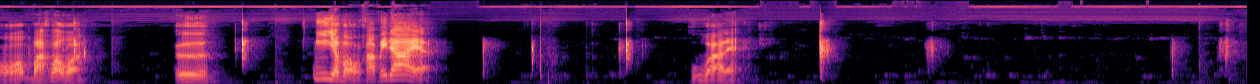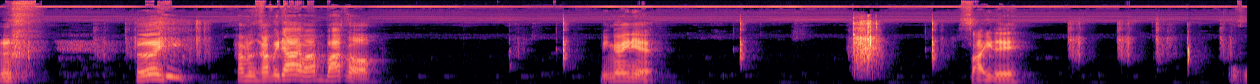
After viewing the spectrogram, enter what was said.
อ๋อ บั๊กเปล่าวะ เออ นี่อย่าบอกครับไม่ได้อะ กูว่าแล้วเฮ้ยทำมันครับไม่ได้วะบั๊กเหรอยังไงเนี่ย ใส่เลย โอ้โห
